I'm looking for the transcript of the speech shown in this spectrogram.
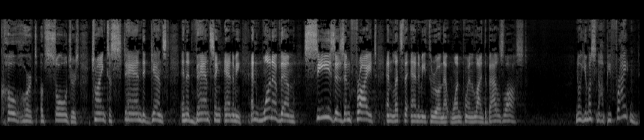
cohort of soldiers trying to stand against an advancing enemy, and one of them seizes in fright and lets the enemy through on that one point of the line? The battle's lost. No, you must not be frightened.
